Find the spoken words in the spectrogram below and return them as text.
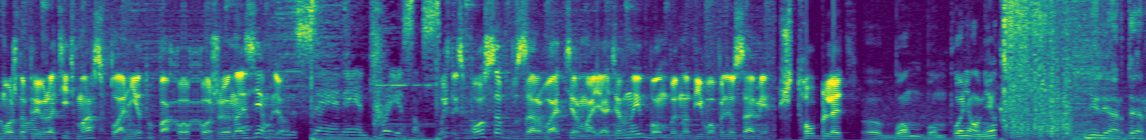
Можно превратить Марс в планету, похожую на Землю. Быстрый способ взорвать термоядерные бомбы над его полюсами. Что, блядь? Бом-бом, понял, нет? Миллиардер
